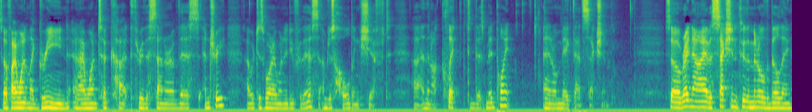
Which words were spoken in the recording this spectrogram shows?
So if I want like green and I want to cut through the center of this entry, uh, which is what I want to do for this, I'm just holding shift uh, and then I'll click to this midpoint and it'll make that section. So right now I have a section through the middle of the building.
